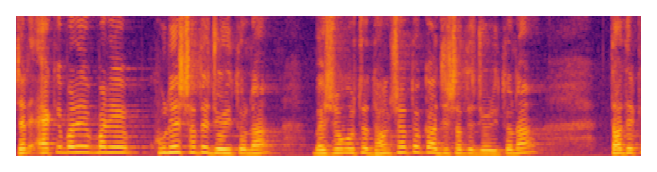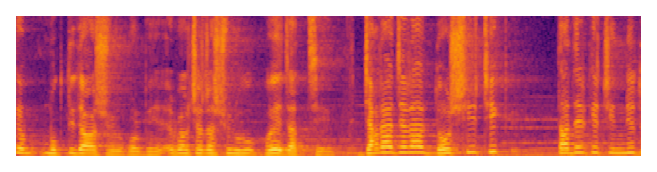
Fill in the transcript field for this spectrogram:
যারা একেবারে মানে খুনের সাথে জড়িত না বা সমস্ত ধ্বংসাত্মক কাজের সাথে জড়িত না, তাদেরকে মুক্তি দেওয়া শুরু করবে এবং সেটা শুরু হয়ে যাচ্ছে। যারা যারা দোষী, ঠিক তাদেরকে চিহ্নিত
